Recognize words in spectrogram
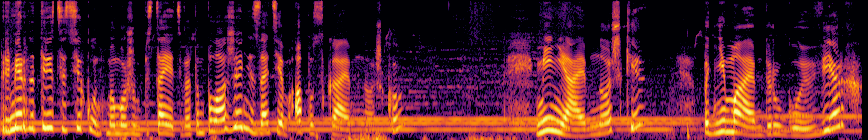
Примерно 30 секунд мы можем постоять в этом положении, затем опускаем ножку, меняем ножки поднимаем другую вверх,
